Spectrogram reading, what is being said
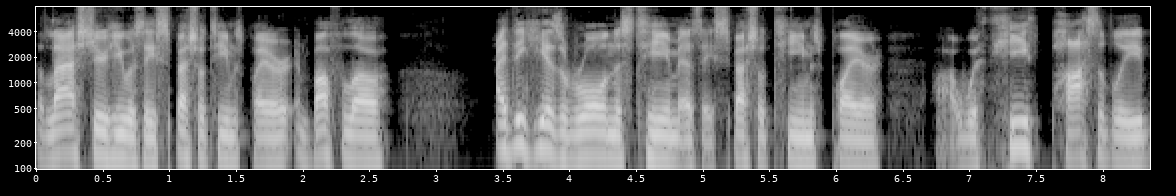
But last year he was a special teams player in Buffalo. I think he has a role in this team as a special teams player, uh, with Heath possibly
